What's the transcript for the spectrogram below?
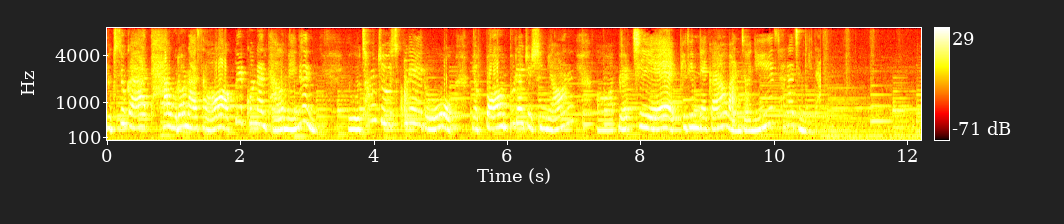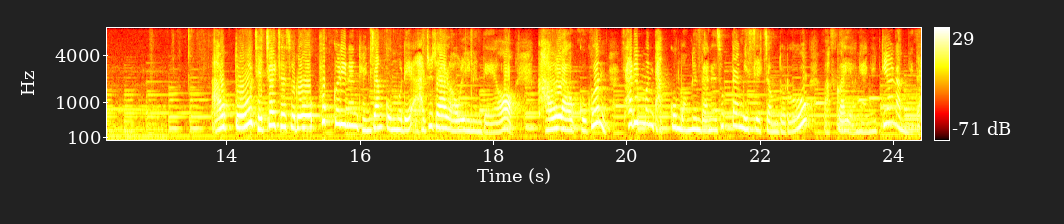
육수가 다 우러나서 끓고 난 다음에는 요 청주 스프레이로 몇 번 뿌려주시면 어, 멸치의 비린내가 완전히 사라집니다. 아욱도 제철 채소로 푹 끓이는 된장 국물에 아주 잘 어울리는데요. 가을 아욱국은 살인문 닫고 먹는다는 속담이 있을 정도로 맛과 영양이 뛰어납니다.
